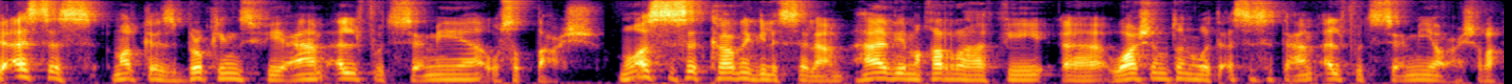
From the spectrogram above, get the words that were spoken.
تأسس مركز بروكينجز في عام 1916 مؤسسة كارنيجي للسلام هذه مقرها في آه، واشنطن وتأسست عام 1910 آه،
